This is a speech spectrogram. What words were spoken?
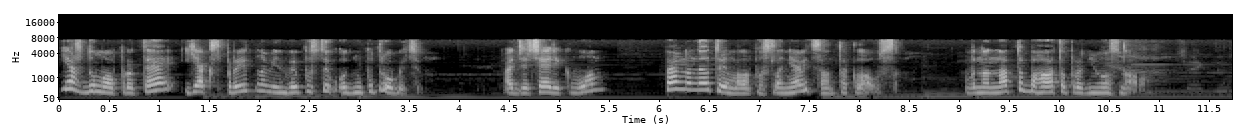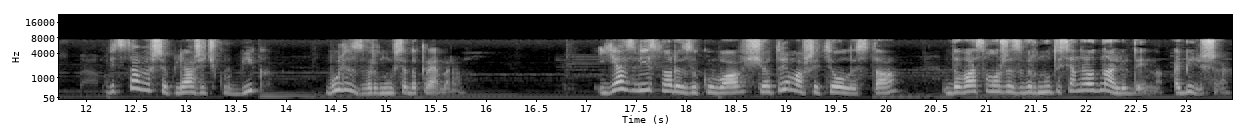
Я ж думав про те, як спритно він випустив одну подробицю. Адже Черік Вон, певно, не отримала послання від Санта Клауса. Вона надто багато про нього знала. Відставивши пляшечку в бік, Вульф звернувся до Кремера. Я, звісно, ризикував, що, отримавши цього листа, до вас може звернутися не одна людина, а більше.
